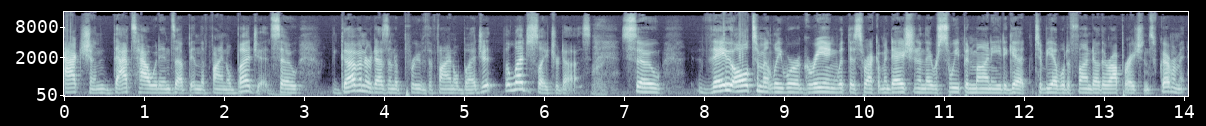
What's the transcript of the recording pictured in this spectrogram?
action. That's how it ends up in the final budget. So mm-hmm. the governor doesn't approve the final budget, the legislature does. Right. So they ultimately were agreeing with this recommendation and they were sweeping money to get to be able to fund other operations of government.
